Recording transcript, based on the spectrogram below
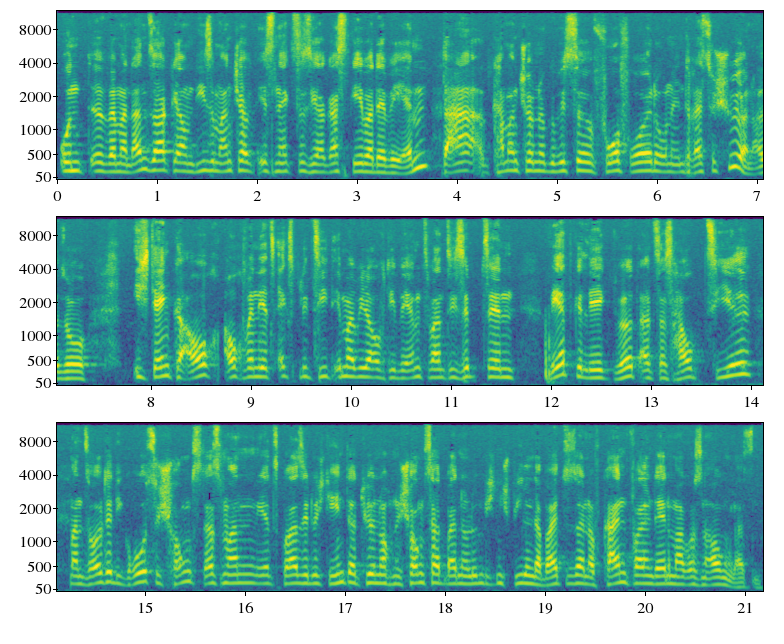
Und äh, wenn man dann sagt, ja, und diese Mannschaft ist nächstes Jahr Gastgeber der WM, da kann man schon eine gewisse Vorfreude und Interesse schüren. Also ich denke auch, auch wenn jetzt explizit immer wieder auf die WM 2017 Wert gelegt wird als das Hauptziel, man sollte die große Chance, dass man jetzt quasi durch die Hintertür noch eine Chance hat, bei den Olympischen Spielen dabei zu sein, auf keinen Fall in Dänemark aus den Augen lassen.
